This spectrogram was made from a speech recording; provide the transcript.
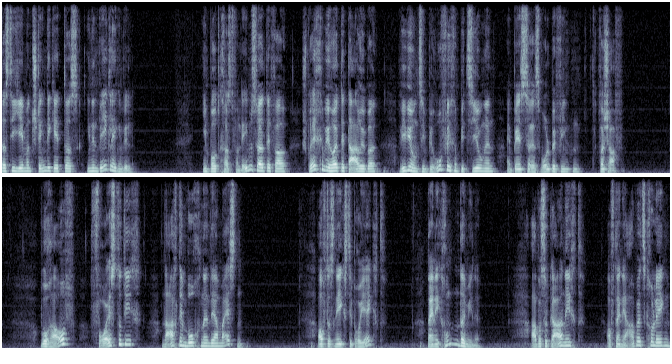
dass dir jemand ständig etwas in den Weg legen will. Im Podcast von Lebenswert TV sprechen wir heute darüber, wie wir uns in beruflichen Beziehungen ein besseres Wohlbefinden verschaffen. Worauf freust du dich nach dem Wochenende am meisten? Auf das nächste Projekt? Deine Kundentermine? Aber sogar nicht auf deine Arbeitskollegen?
